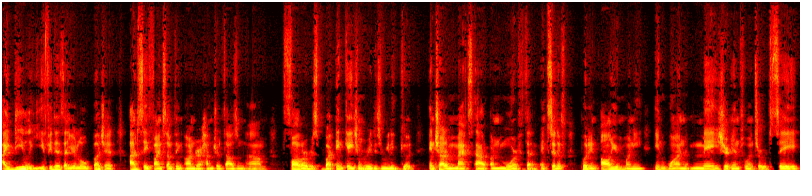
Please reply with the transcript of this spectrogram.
ideally, if it is at your low budget, I'd say find something under 100,000 um, followers, but engagement rate is really good and try to max out on more of them instead of putting all your money in one major influencer with say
